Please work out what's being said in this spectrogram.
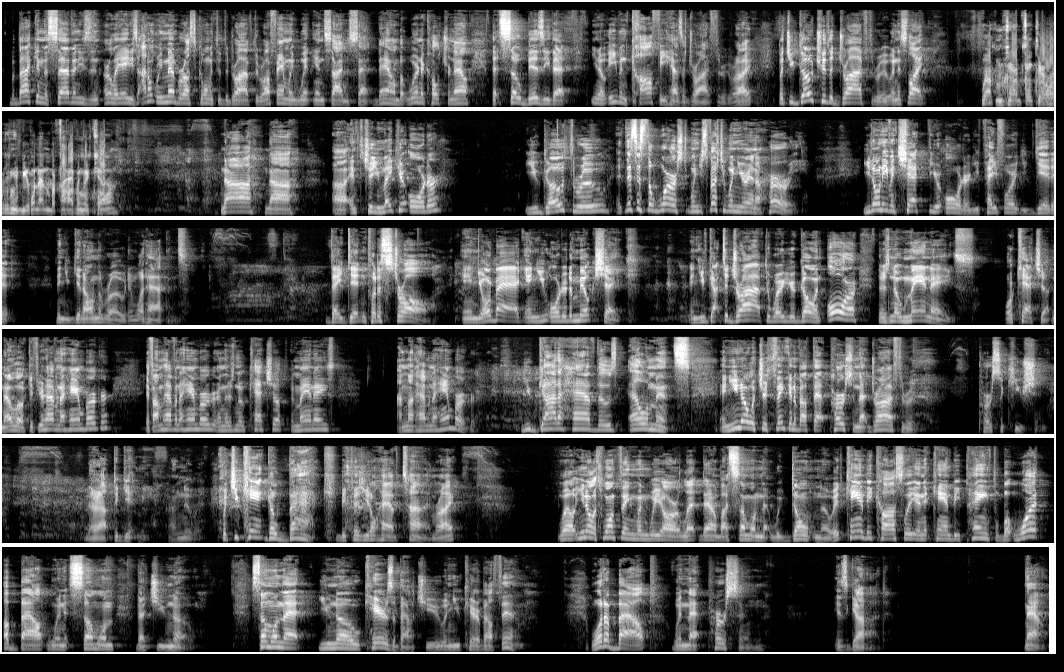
but back in the 70s and early 80s, I don't remember us going through the drive through. Our family went inside and sat down, but we're in a culture now that's so busy that, you know, even coffee has a drive through, right? But you go to the drive through and it's like, Welcome, can I take your order? Do you want number five in the car? nah, nah. Uh, and so you make your order, you go through. This is the worst, when, especially when you're in a hurry. You don't even check your order. You pay for it, you get it, then you get on the road, and what happens? They didn't put a straw in your bag, and you ordered a milkshake. And you've got to drive to where you're going, or there's no mayonnaise or ketchup. Now, look, if you're having a hamburger, if I'm having a hamburger and there's no ketchup and mayonnaise, I'm not having a hamburger. You gotta have those elements. And you know what you're thinking about that person, that drive through persecution. They're out to get me. I knew it. But you can't go back because you don't have time, right? Well, you know, it's one thing when we are let down by someone that we don't know. It can be costly and it can be painful, but what about when it's someone that you know? Someone that you know cares about you and you care about them. What about when that person is God? Now,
